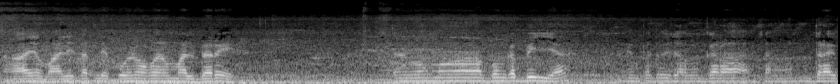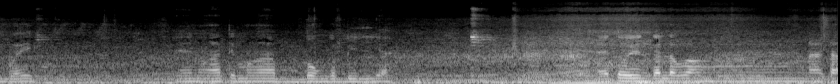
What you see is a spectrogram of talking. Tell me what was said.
Saka yung mali tatlo puno ko ng mulberry. Ito yung mga bonggabilya. Ayun pa doon sa gara sa driveway. Ayan ang ating mga bonggabilya. Ito yung dalawang nasa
